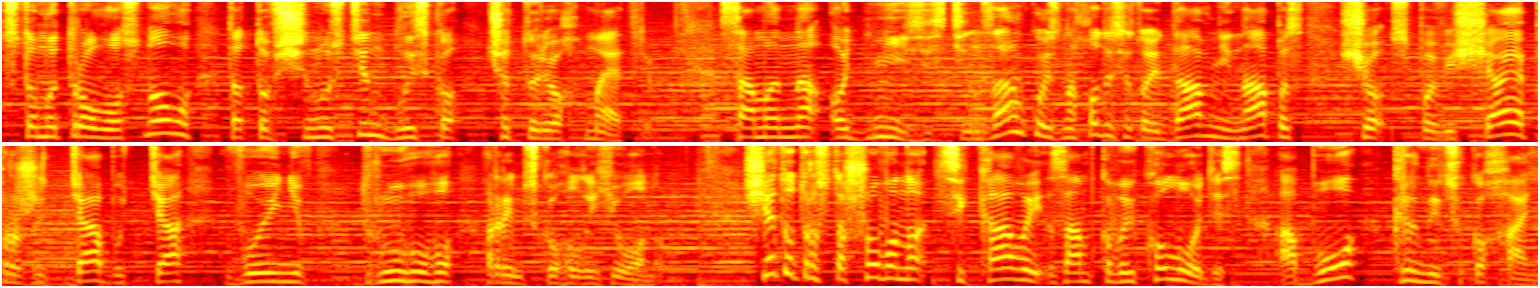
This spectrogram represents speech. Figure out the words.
100-метрову основу та товщину стін близько 4 метрів. Саме на одній зі стін замку знаходиться той давній напис, що сповіщає про життя буття воїнів другого римського легіону. Ще тут розташовано цікавий замковий колодязь або криницю кохання.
